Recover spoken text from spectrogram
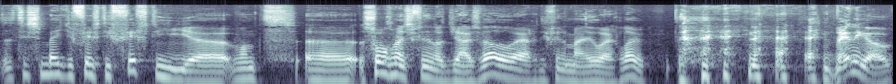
het is een beetje 50-50. eh want eh, sommige mensen vinden dat juist wel heel erg. Die vinden mij heel erg leuk. dat ben ik ook.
